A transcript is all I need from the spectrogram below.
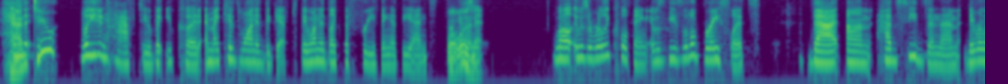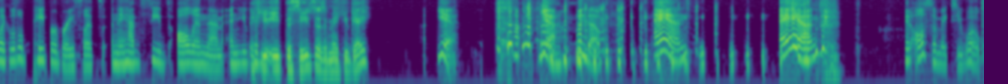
Had the- to? well, you didn't have to, but you could. And my kids wanted the gift. They wanted like the free thing at the end. For What was doing it? Well, it was a really cool thing. It was these little bracelets that um had seeds in them. They were like little paper bracelets and they had seeds all in them. And you could If you eat the seeds, does it make you gay? yeah. Uh, yeah, hundo. And and it also makes you woke.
